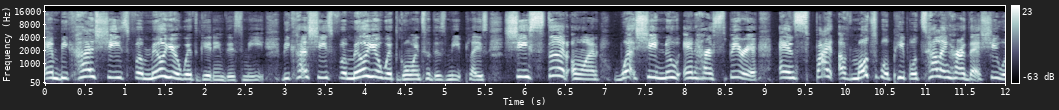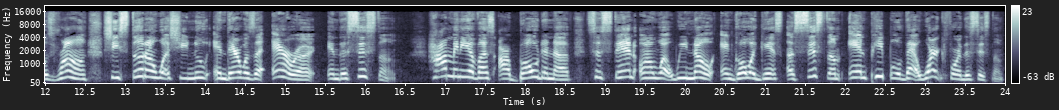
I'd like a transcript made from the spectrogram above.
And because she's familiar with getting this meat, because she's familiar with going to this meat place, she stood on what she knew in her spirit. In spite of multiple people telling her that she was wrong, she stood on what she knew and there was an error in the system. How many of us are bold enough to stand on what we know and go against a system and people that work for the system?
